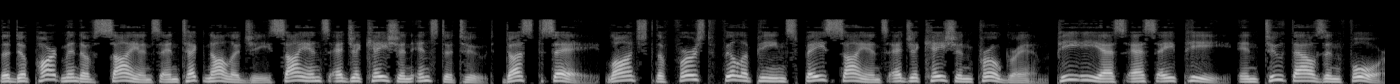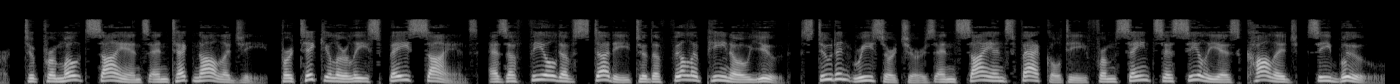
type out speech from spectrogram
The Department of Science and Technology Science Education Institute launched the first Philippine Space Science Education Program in 2004, to promote science and technology, particularly space science, as a field of study to the Filipino youth, student researchers and science faculty from St. Cecilia's College, Cebu,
